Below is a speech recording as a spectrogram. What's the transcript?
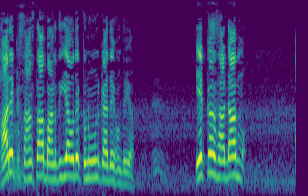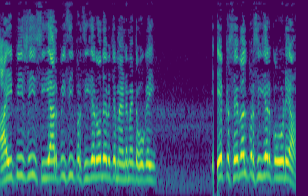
ਹਰ ਇੱਕ ਸੰਸਥਾ ਬਣਦੀ ਆ, ਉਹਦੇ ਕਾਨੂੰਨ ਕਾਇਦੇ ਹੁੰਦੇ ਆ। ਇੱਕ ਸਾਡਾ ਆਈਪੀਸੀ ਸੀਆਰਪੀਸੀ ਪ੍ਰੋਸੀਜਰ ਉਹਦੇ ਵਿੱਚ ਅਮੈਂਡਮੈਂਟ ਹੋ ਗਈ। ਇੱਕ ਸਿਵਲ ਪ੍ਰੋਸੀਜਰ ਕੋਡ ਆ,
